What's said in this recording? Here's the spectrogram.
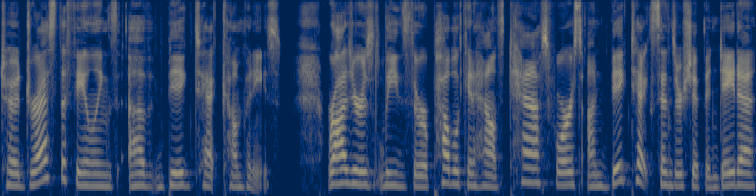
to address the failings of big tech companies. Rodgers leads the Republican House Task Force on Big Tech Censorship and Data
